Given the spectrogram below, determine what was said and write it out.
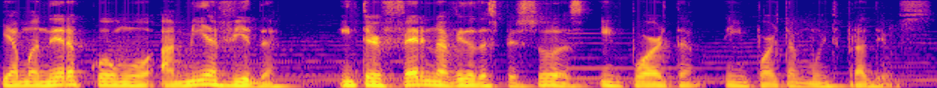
E a maneira como a minha vida interfere na vida das pessoas importa e importa muito para Deus.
